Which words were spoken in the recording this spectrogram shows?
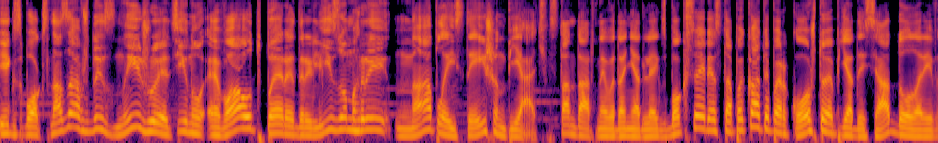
Xbox назавжди знижує ціну Evout перед релізом гри на PlayStation 5. Стандартне видання для Xbox Series та ПК тепер коштує 50 доларів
